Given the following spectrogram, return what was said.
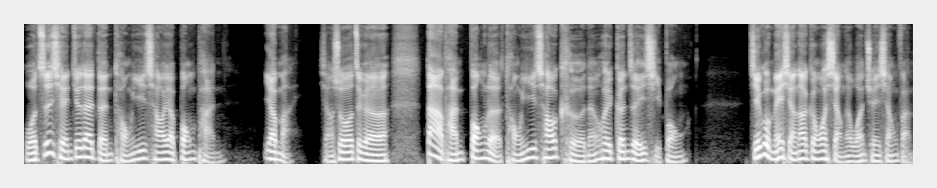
我之前就在等统一超要崩盘，要买，想说这个大盘崩了，统一超可能会跟着一起崩。结果没想到跟我想的完全相反，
